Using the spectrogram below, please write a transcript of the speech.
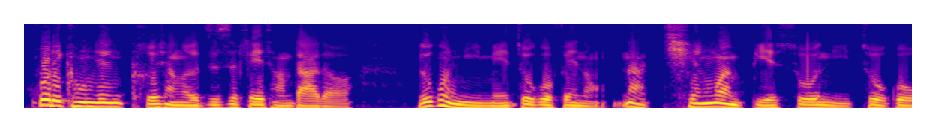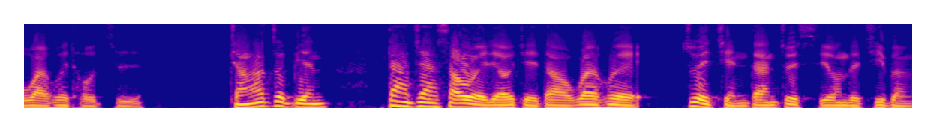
获利空间可想而知是非常大的哦。如果你没做过非农，那千万别说你做过外汇投资。讲到这边，大家稍微了解到外汇最简单、最实用的基本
